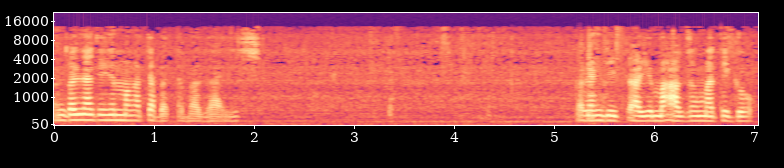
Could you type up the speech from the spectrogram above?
Tanggal natin yung mga taba-taba guys. Para hindi tayo maagang matigok.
